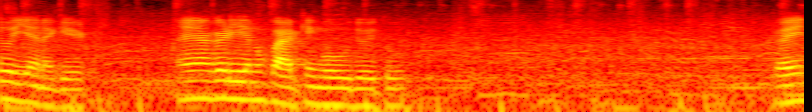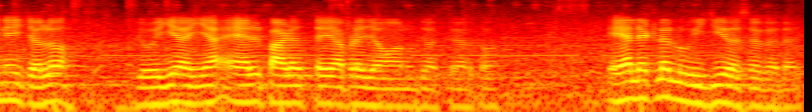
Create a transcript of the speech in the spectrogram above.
જોઈએ ને ગેટ અહીંયા આગળ એનું પાર્કિંગ હોવું જોઈતું. કંઈ નહીં, ચલો. જોઈએ, અહીંયા એલ પાડે તે આપણે જવાનું છે અત્યારે તો. એલ એટલે લુઈજી હશે કદાચ.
